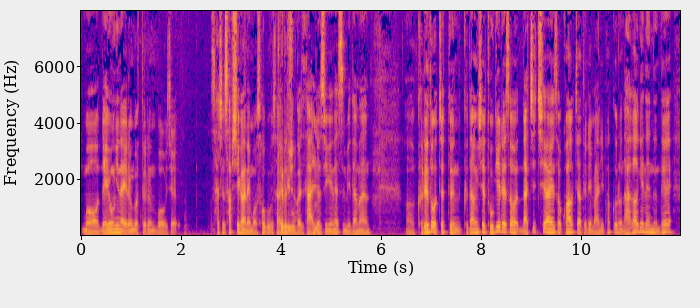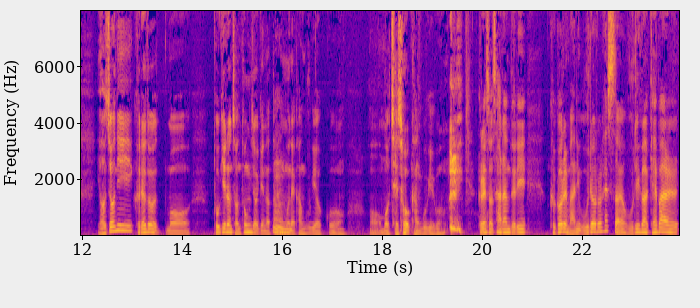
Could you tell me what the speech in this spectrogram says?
뭐 내용이나 이런 것들은 뭐 이제 사실 삽시간에 뭐 서구 사회 그렇죠. 미국까지 다 알려지긴 음. 했습니다만 어 그래도 어쨌든 그 당시에 독일에서 나치 치하에서 과학자들이 많이 밖으로 나가긴 했는데 여전히 그래도 뭐 독일은 전통적인 어떤 음. 학문의 강국이었고 어 뭐 제조 강국이고 그래서 사람들이 그거를 많이 우려를 했어요. 우리가 개발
